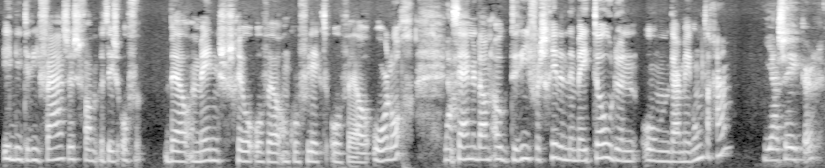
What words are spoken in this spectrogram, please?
in die drie fases van het is ofwel een meningsverschil, ofwel een conflict, ofwel oorlog. Ja. Zijn er dan ook drie verschillende methoden om daarmee om te gaan? Jazeker.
